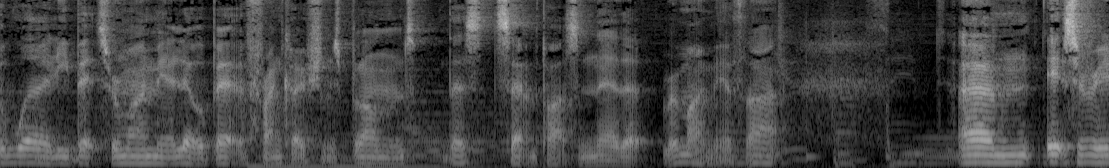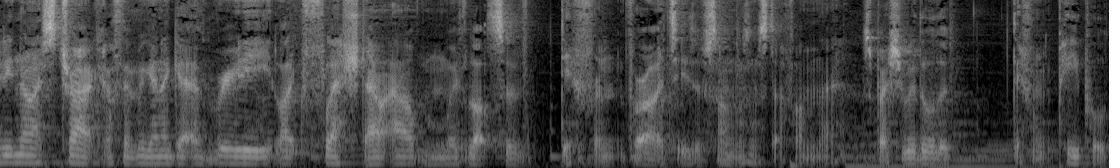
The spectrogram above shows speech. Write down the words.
the whirly bits remind me a little bit of Frank Ocean's Blonde. There's certain parts in there that remind me of that. Um, it's a really nice track. I think we're going to get a really like fleshed out album with lots of different varieties of songs and stuff on there, especially with all the different people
